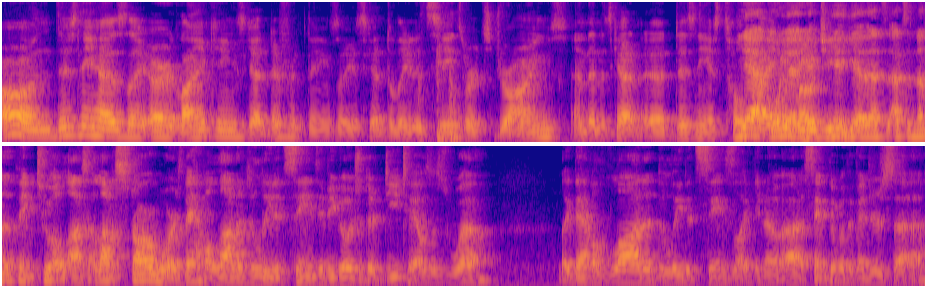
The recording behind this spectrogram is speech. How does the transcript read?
Oh, and Disney has like, or Lion King's got different things. Like it's got deleted scenes where it's drawings, and then it's got uh, Disney is told Yeah, by oh yeah, yeah, emoji. yeah, yeah. That's that's another thing too. A lot, a lot of Star Wars, they have a lot of deleted scenes. If you go to their details as well, like they have a lot of deleted scenes. Like you know, uh, same thing with Avengers uh,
